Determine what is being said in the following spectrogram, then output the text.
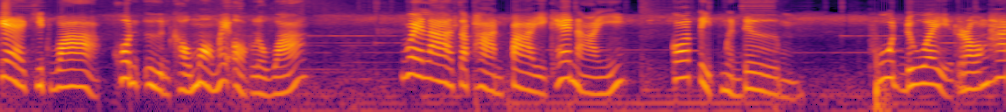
แกคิดว่าคนอื่นเขามองไม่ออกเหรอวะ เวลาจะผ่านไปแค่ไหน ก็ติดเหมือนเดิม พูดด้วยร้องไห้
